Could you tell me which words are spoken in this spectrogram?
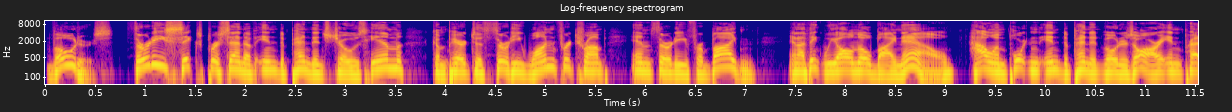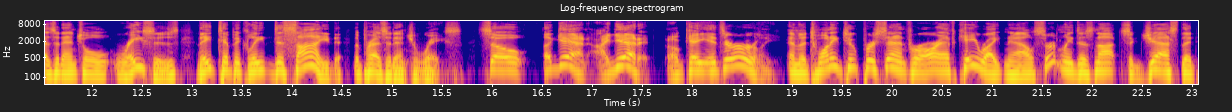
voters. 36% of independents chose him compared to 31 for Trump and 30 for Biden. And I think we all know by now how important independent voters are in presidential races. They typically decide the presidential race. So, again, I get it. Okay, it's early. And the 22% for RFK right now certainly does not suggest that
